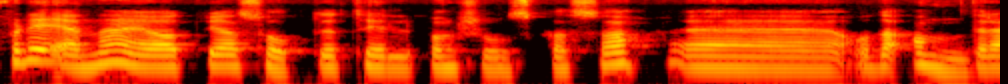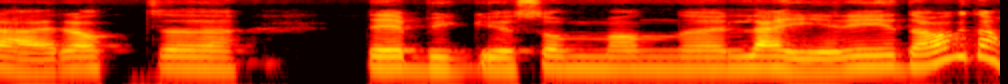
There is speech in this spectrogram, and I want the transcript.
for det ene er jo at vi har solgt det til Pensjonskassa. Eh, og det andre er at eh, det bygget som man eh, leier i i dag, da,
